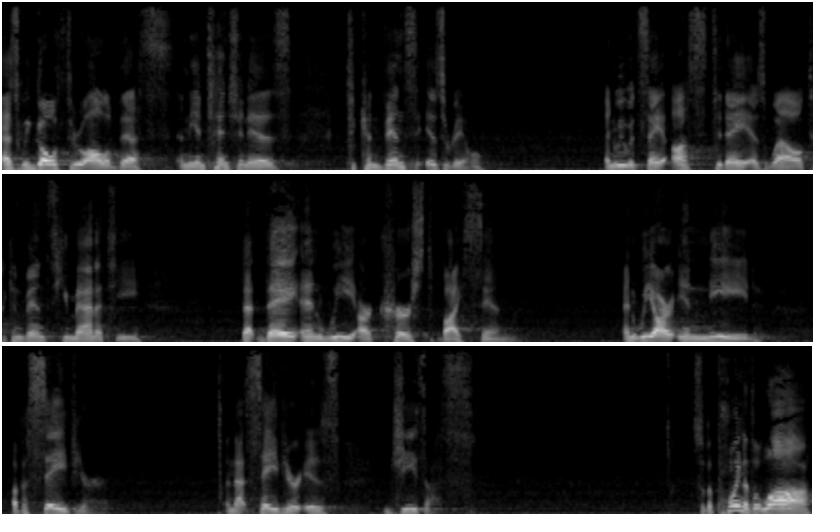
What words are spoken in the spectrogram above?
as we go through all of this? And the intention is to convince Israel, and we would say us today as well, to convince humanity that they and we are cursed by sin, and we are in need of a Savior. And that Savior is Jesus. So the point of the law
